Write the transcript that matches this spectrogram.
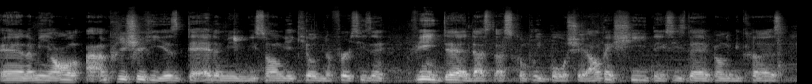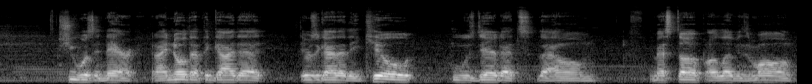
and I mean all I'm pretty sure he is dead I mean we saw him get killed in the first season if he ain't dead that's that's complete bullshit I don't think she thinks he's dead only because she wasn't there and I know that the guy that there was a guy that they killed who was there that's that um messed up Eleven's mom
